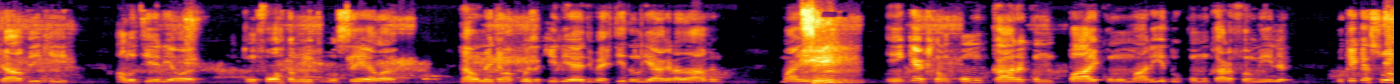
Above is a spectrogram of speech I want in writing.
já vi que a luthieria ela conforta muito você, ela realmente é uma coisa que lhe é divertida, lhe é agradável. Mas Sim. em questão, como cara, como pai, como marido, como cara família, o que, que a sua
